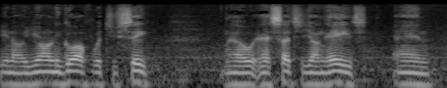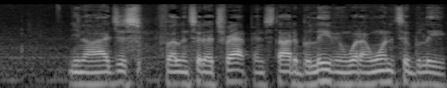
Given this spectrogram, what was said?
You know, you only go off what you see you know, at such a young age. And, you know, I just fell into that trap and started believing what I wanted to believe.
